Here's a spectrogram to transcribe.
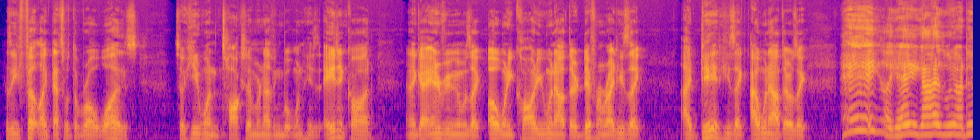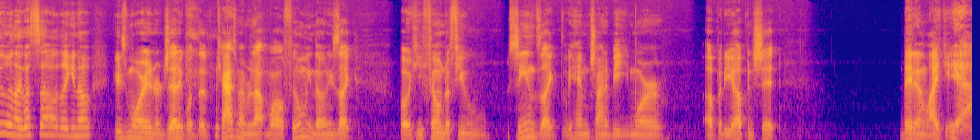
because he felt like that's what the role was. So he wouldn't talk to them or nothing. But when his agent called and the guy interviewing him was like, "Oh, when he called, you went out there different, right?" He's like, "I did." He's like, "I went out there, I was like." Hey, like, hey guys, what are y'all doing? Like, what's up? Like, you know, he's more energetic with the cast members, not while filming though. And he's like, but he filmed a few scenes like him trying to be more uppity up and shit. They didn't like it. yeah.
